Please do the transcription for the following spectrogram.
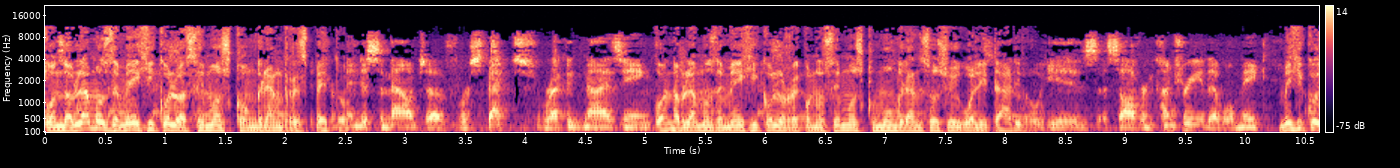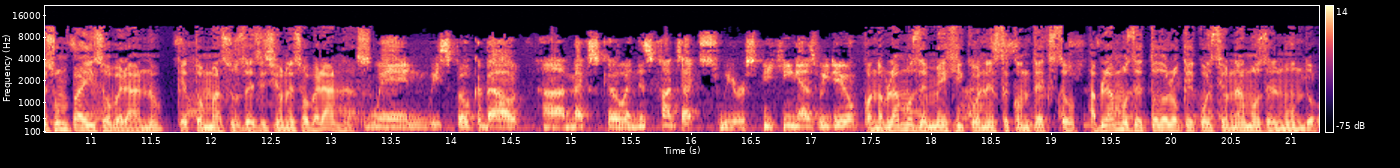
Cuando hablamos de México lo hacemos con gran respeto. Cuando hablamos de México lo reconocemos como un gran socio igualitario. México es un país soberano que toma sus decisiones soberanas. Cuando hablamos de México en este contexto, hablamos de todo lo que cuestionamos del mundo.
